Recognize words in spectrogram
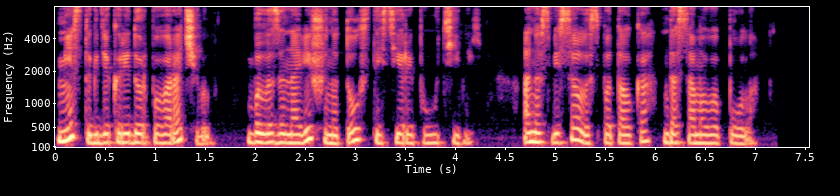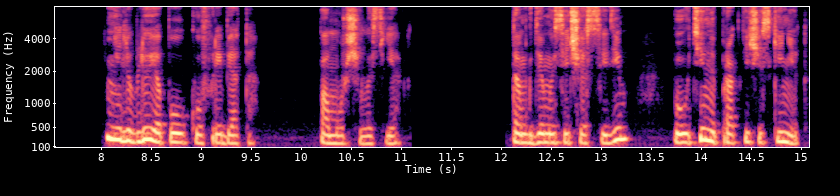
Место, где коридор поворачивал, было занавешено толстой серой паутиной. Она свисала с потолка до самого пола. Не люблю я пауков, ребята, поморщилась я. Там, где мы сейчас сидим, паутины практически нет,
